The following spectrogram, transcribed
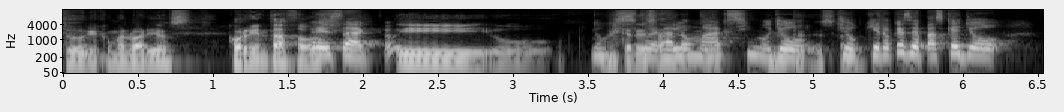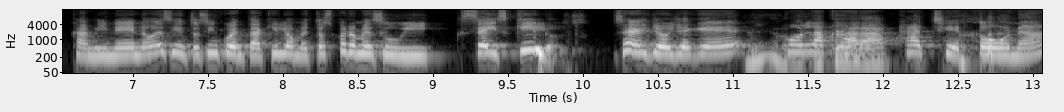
tuve que comer varios corrientazos. Exacto. Y... uh, No, esto era lo máximo. Yo, yo quiero que sepas que yo caminé 950 kilómetros, pero me subí 6 kilos. O sea, yo llegué Mierda, con la cara cachetona,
